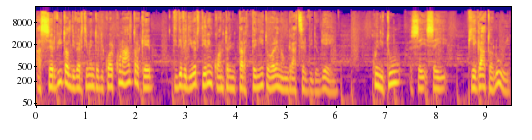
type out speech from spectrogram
asservito al divertimento di qualcun altro che ti deve divertire in quanto intrattenitore non grazie al videogame. Quindi tu sei, sei piegato a lui.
